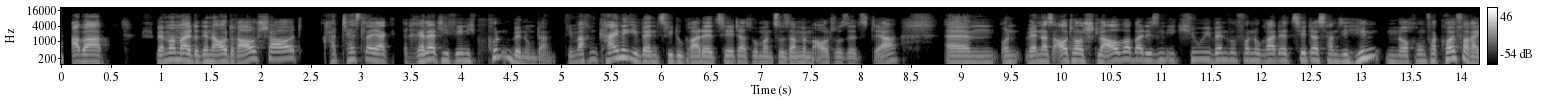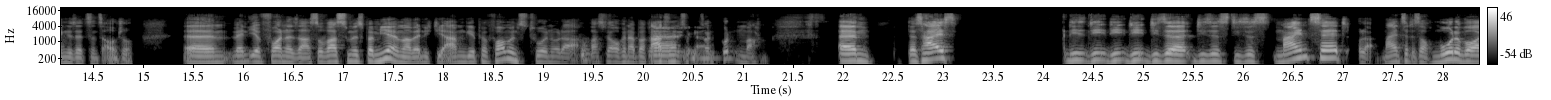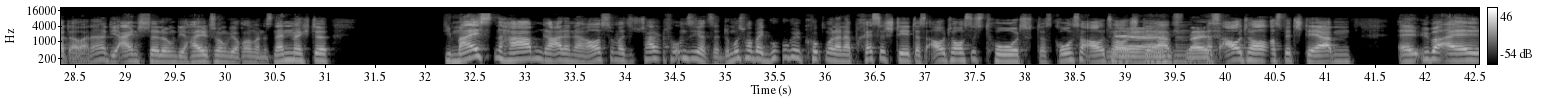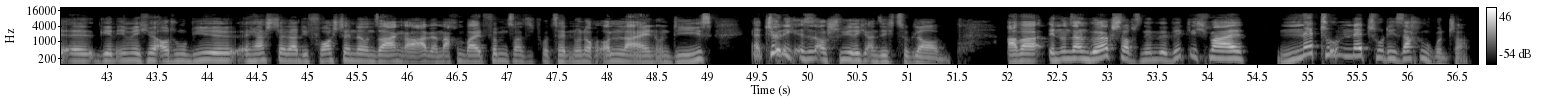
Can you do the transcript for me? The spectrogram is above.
Aber wenn man mal genau drauf schaut, hat Tesla ja relativ wenig Kundenbindung dann. Die machen keine Events, wie du gerade erzählt hast, wo man zusammen im Auto sitzt, ja. Ähm, und wenn das Auto schlau war bei diesem EQ-Event, wovon du gerade erzählt hast, haben sie hinten noch einen Verkäufer reingesetzt ins Auto. Ähm, wenn ihr vorne saß. So war es zumindest bei mir immer, wenn ich die AMG Performance Touren oder was wir auch in der Beratung ja, genau. unseren Kunden machen. Ähm, das heißt, die, die, die, die, diese, dieses, dieses Mindset, oder Mindset ist auch Modewort, aber ne, die Einstellung, die Haltung, wie auch immer man es nennen möchte, die meisten haben gerade eine Herausforderung, weil sie total verunsichert sind. Du musst mal bei Google gucken, wo in der Presse steht, das Autohaus ist tot, das große Autohaus ja, sterben, das Autohaus wird sterben. Äh, überall äh, gehen irgendwelche Automobilhersteller die Vorstände und sagen, ah, wir machen bald 25 Prozent nur noch online und dies. Natürlich ist es auch schwierig, an sich zu glauben. Aber in unseren Workshops nehmen wir wirklich mal netto, netto die Sachen runter.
